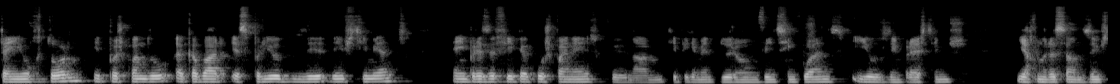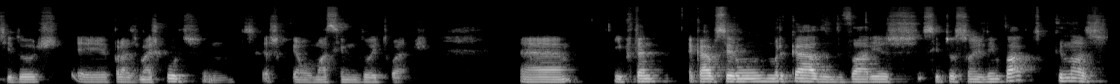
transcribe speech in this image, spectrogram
tem um retorno e depois, quando acabar esse período de, de investimento, a empresa fica com os painéis, que não, tipicamente duram 25 anos, e os empréstimos e a remuneração dos investidores é prazos mais curtos, acho que é o máximo de 8 anos. Uh, e, portanto, acaba por ser um mercado de várias situações de impacto que nós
